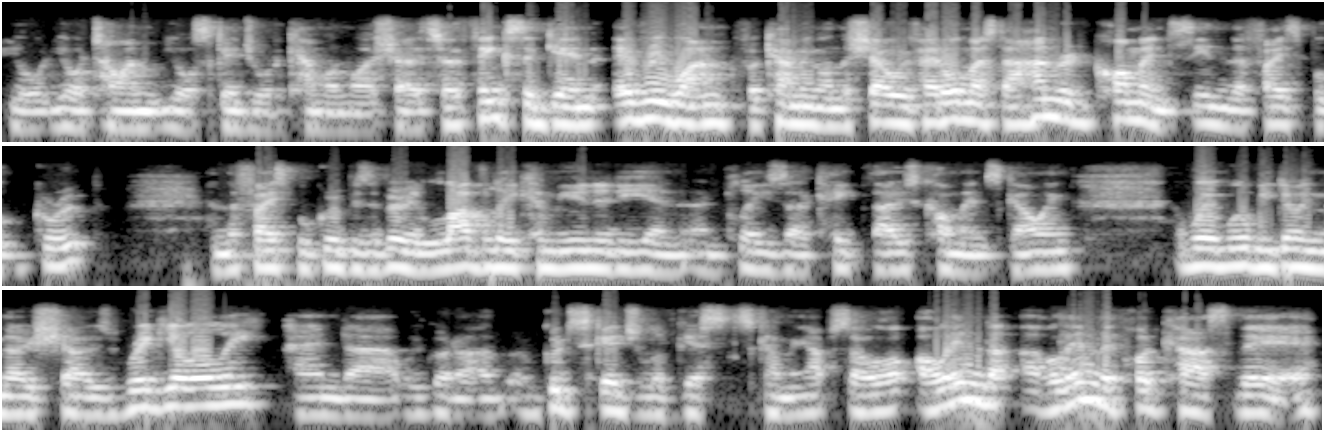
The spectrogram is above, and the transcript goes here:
your your time, your schedule to come on my show. So thanks again, everyone, for coming on the show. We've had almost hundred comments in the Facebook group, and the Facebook group is a very lovely community, and, and please uh, keep those comments going. We will be doing those shows regularly, and uh, we've got a, a, good schedule of guests coming up. So I'll, I'll end I'll end the podcast there,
